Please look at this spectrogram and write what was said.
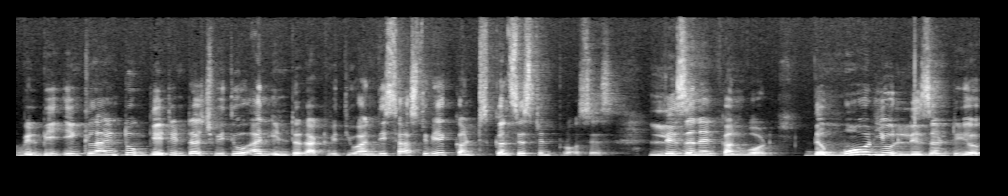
will be inclined to get in touch with you and interact with you. And this has to be a consistent process. Listen and convert. The more you listen to your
